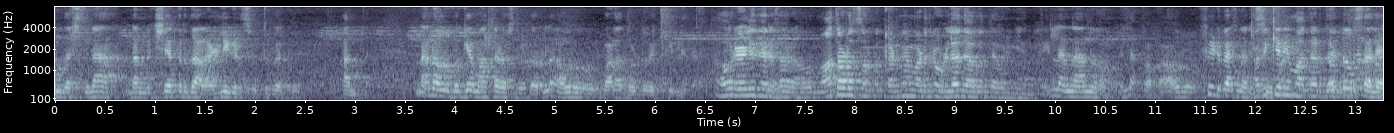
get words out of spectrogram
ಒಂದಷ್ಟು ದಿನ ನನ್ನ ಕ್ಷೇತ್ರದ ಹಳ್ಳಿಗಳು ಸುತ್ತಬೇಕು ಅಂತ. ನಾನು ಅವ್ರ ಬಗ್ಗೆ ಮಾತಾಡೋಷ್ಟು ದೊಡ್ಡವ್ರಲ್ಲ ಅವರು ಭಾಳ ದೊಡ್ಡ ವ್ಯಕ್ತಿಗಳಿದ್ದಾರೆ. ಅವ್ರು ಹೇಳಿದ್ದಾರೆ ಸರ್ ಅವ್ರು ಮಾತಾಡೋದು ಸ್ವಲ್ಪ ಕಡಿಮೆ ಮಾಡಿದ್ರೆ ಒಳ್ಳೇದಾಗುತ್ತೆ ಅವರಿಗೆ ಅಂತ. ಇಲ್ಲ ನಾನು ಇಲ್ಲ ಪಾಪ ಅವರು ಫೀಡ್ಬ್ಯಾಕ್ನ ಅದಕ್ಕೆ ನೀವು ಮಾತಾಡ್ತಾ ದೊಡ್ಡವ್ರ ಸಲಹೆ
